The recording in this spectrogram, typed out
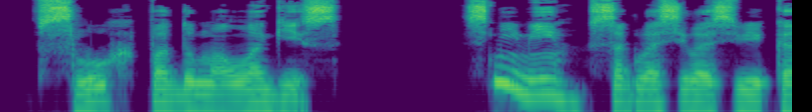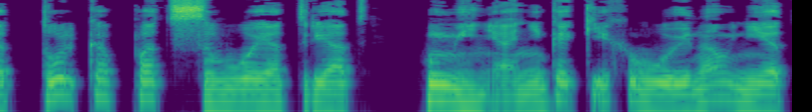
– вслух подумал Лагис. «Сними», – согласилась Вика, – «только под свой отряд. У меня никаких воинов нет».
